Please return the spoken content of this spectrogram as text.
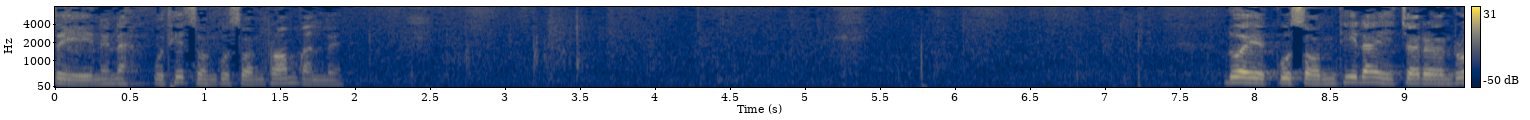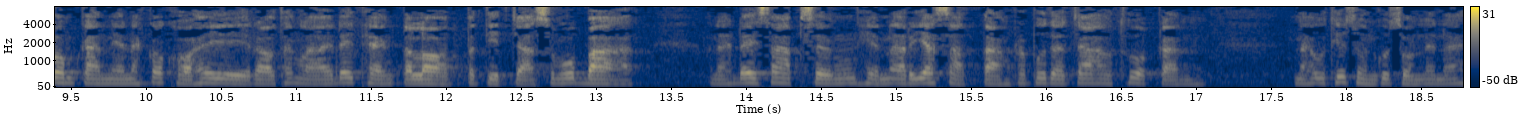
สี่เนี่ยนะอุทิศส่วนกุศลพร้อมกันเลยด้วยกุศลที่ได้เจริญร่วมกันเนี่ยนะก็ขอให้เราทั้งหลายได้แทงตลอดปฏิจจสมุปบาท นะได้ทราบซึ้งเห็นอริยสัจต่างพระพุทธเจ้าทั่วกันนะอุทิศส่วนกุศลเลยนะ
